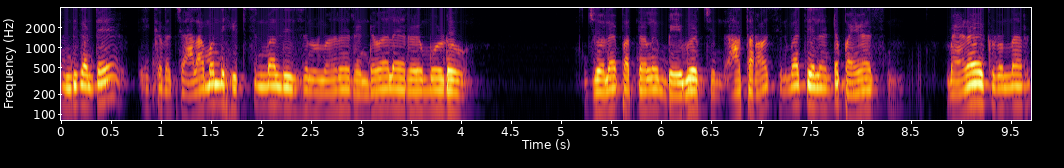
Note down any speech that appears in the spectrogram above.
ఎందుకంటే ఇక్కడ చాలామంది హిట్ సినిమాలు తీసి ఉన్నారు. రెండు వేల ఇరవై మూడు జూలై పద్నాలుగు బేబీ వచ్చింది. ఆ తర్వాత సినిమా తీయాలంటే భయం వేస్తుంది మేడం ఇక్కడ ఉన్నారు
